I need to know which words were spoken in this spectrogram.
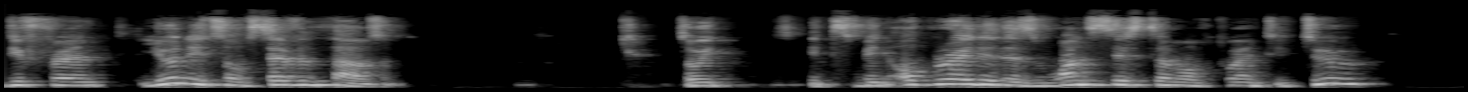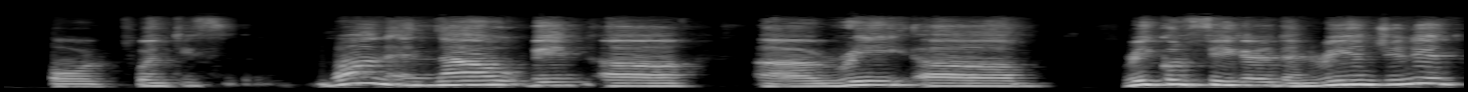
different units of 7,000. So it, it's been operated as one system of 22 or 21 and now been uh, uh, re, uh, reconfigured and re-engineered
